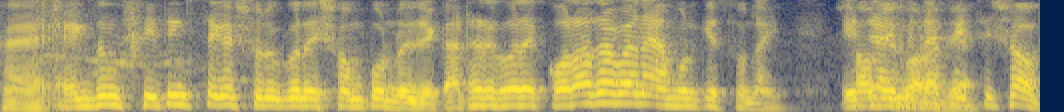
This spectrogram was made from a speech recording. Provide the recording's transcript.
হ্যাঁ একদম ফিটিংস থেকে শুরু করে সম্পূর্ণ যে কাঠের ঘরে করা যাবে না এমন কিছু নাই। এটা করা যায়। সব।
